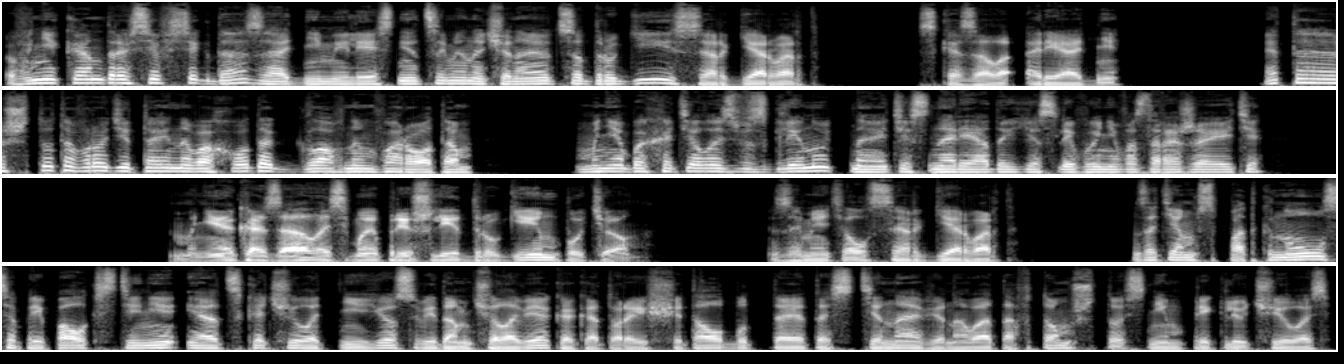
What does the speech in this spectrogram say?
«В Никандросе всегда за одними лестницами начинаются другие, сэр Гервард», — сказала Ариадни. «Это что-то вроде тайного хода к главным воротам. Мне бы хотелось взглянуть на эти снаряды, если вы не возражаете». «Мне казалось, мы пришли другим путем», — заметил сэр Гервард. Затем споткнулся, припал к стене и отскочил от нее с видом человека, который считал, будто эта стена виновата в том, что с ним приключилось.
